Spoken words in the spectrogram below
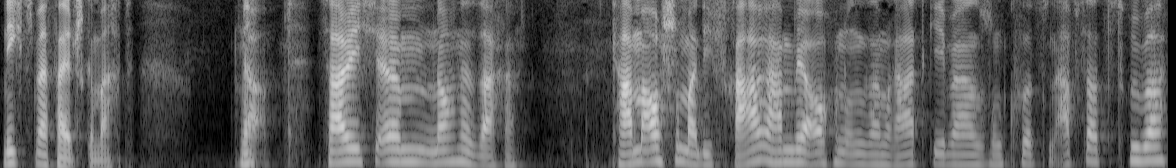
nichts mehr falsch gemacht. Ja, jetzt habe ich ähm, noch eine Sache. Kam auch schon mal die Frage, haben wir auch in unserem Ratgeber so einen kurzen Absatz drüber.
